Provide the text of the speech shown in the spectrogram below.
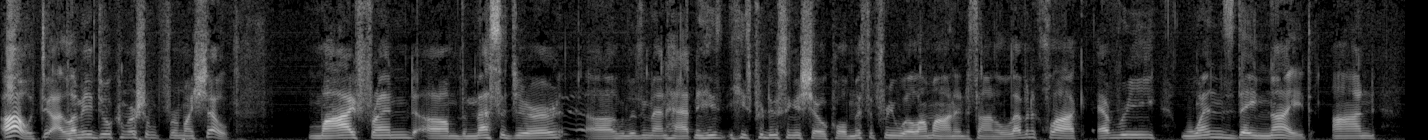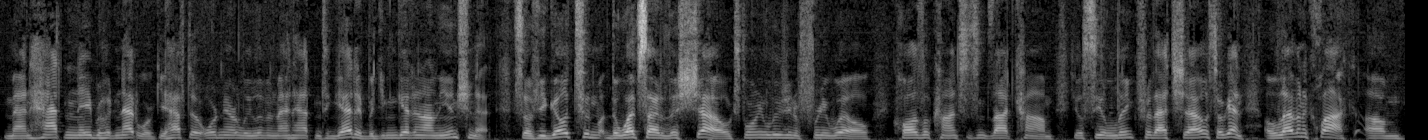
Oh, do, uh, let me do a commercial for my show. My friend, um, the messenger, uh, who lives in Manhattan, he's, he's producing a show called Myth of Free Will. I'm on it. It's on 11 o'clock every Wednesday night on Manhattan Neighborhood Network. You have to ordinarily live in Manhattan to get it, but you can get it on the internet. So if you go to the website of this show, Exploring the Illusion of Free Will, causalconsciousness.com, you'll see a link for that show. So again, 11 o'clock um,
